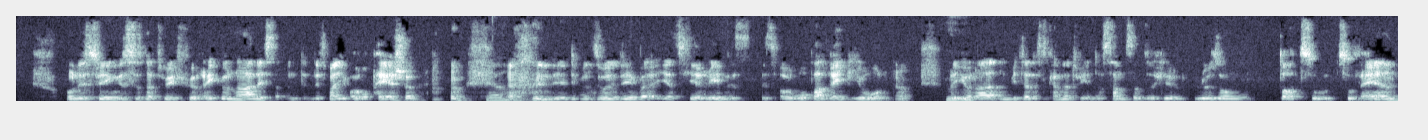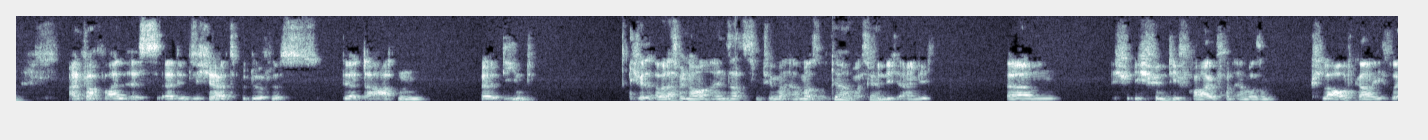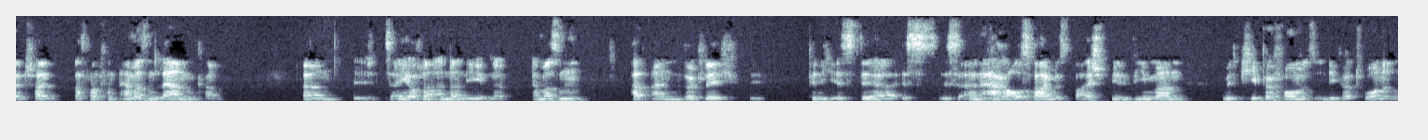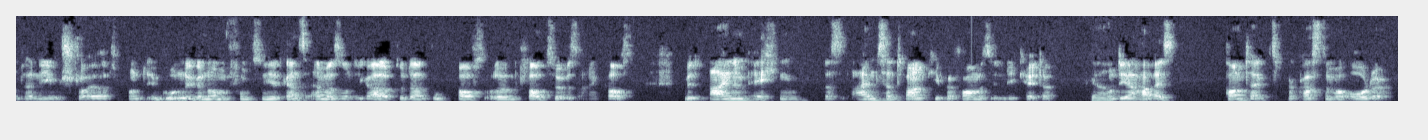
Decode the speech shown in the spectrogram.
Und deswegen ist es natürlich für regionale, das meine ich europäische, ja. in der Dimension, in der wir jetzt hier reden, ist, ist Europa Region. Ne? Regionale Anbieter, das kann natürlich interessant sein, solche Lösungen dort zu, zu wählen, einfach weil es äh, dem Sicherheitsbedürfnis der Daten äh, dient. Ich will, aber lass mich noch mal einen Satz zum Thema Amazon sagen. Ja, Was finde ich eigentlich, ähm, ich, ich finde die Frage von Amazon Cloud gar nicht so entscheidend. Was man von Amazon lernen kann, ähm, ist eigentlich auf einer anderen Ebene. Amazon hat einen wirklich, finde ich, ist der, ist, ist ein herausragendes Beispiel, wie man mit Key Performance Indikatoren ein Unternehmen steuert. Und im Grunde genommen funktioniert ganz Amazon, egal ob du da ein Buch kaufst oder einen Cloud Service einkaufst, mit einem echten, das ist einem zentralen Key Performance Indicator. Ja. Und der heißt Contacts per Customer Order.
